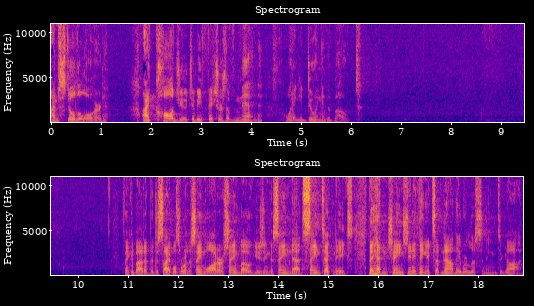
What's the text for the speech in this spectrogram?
I'm still the Lord. I called you to be fishers of men. What are you doing in the boat? Think about it. The disciples were in the same water, same boat, using the same nets, same techniques. They hadn't changed anything except now they were listening to God.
